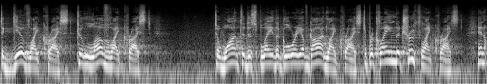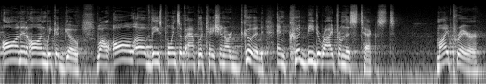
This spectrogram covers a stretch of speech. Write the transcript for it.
to give like Christ, to love like Christ, to want to display the glory of God like Christ, to proclaim the truth like Christ. And on and on we could go. While all of these points of application are good and could be derived from this text, my prayer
